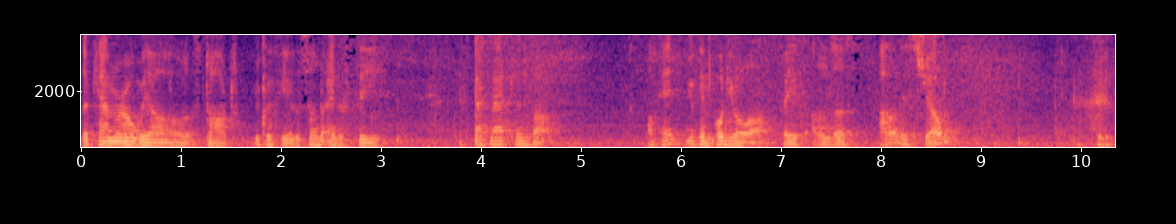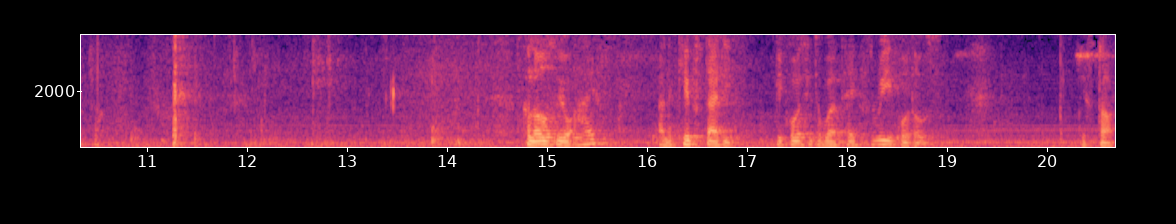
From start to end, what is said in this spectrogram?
The camera will start. You can hear the sound and see this backlight turns on. Okay, you can put your face on this on this shelf. Close your eyes and keep steady because it will take three photos. We start.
